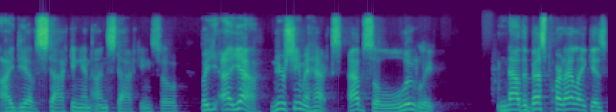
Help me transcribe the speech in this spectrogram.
idea of stacking and unstacking. So, but uh, yeah, Neuroshima Hex, absolutely. Now the best part I like is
